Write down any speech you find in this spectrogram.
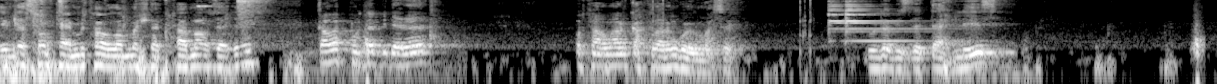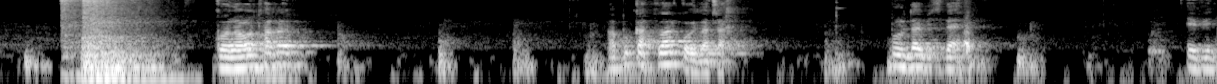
Evdə son təmir tamamlanma işlə qutarmaq üzrədir. Qalıb burada bir dənə otaqların qapıların qoyulması. Burada bizdə dəhliz, qonaq otağı. Ha, bu qapılar qoyulacaq. Burada bizdə evin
